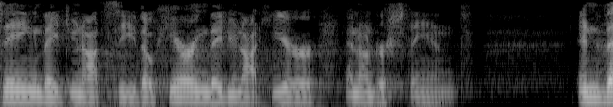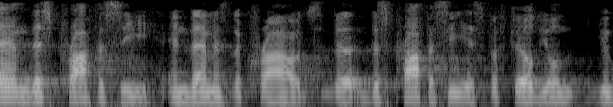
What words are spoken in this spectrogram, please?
seeing they do not see, though hearing they do not hear and understand. In them, this prophecy, in them is the crowds, the, this prophecy is fulfilled. You'll, you,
